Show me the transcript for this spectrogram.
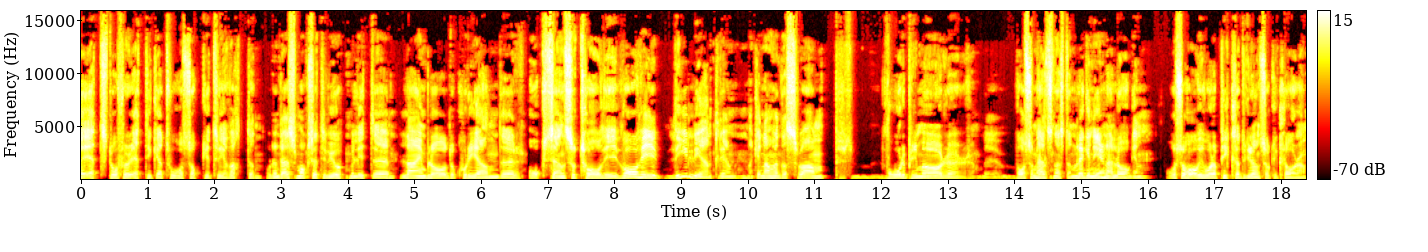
1 står för ättika, 2 socker, 3 vatten. Och den där smak sätter vi upp med lite limeblad och koriander. Och sen så tar vi vad vi vill egentligen. Man kan använda svamp, vårprimörer, eh, vad som helst nästan. Och lägger ner den här lagen. Och så har vi våra picklade grönsaker klara.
